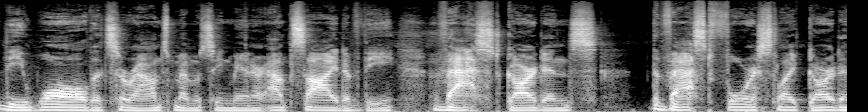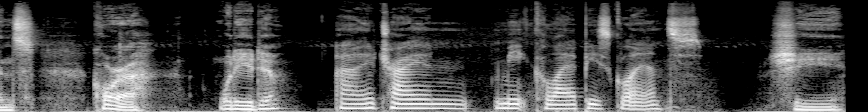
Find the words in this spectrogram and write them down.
the wall that surrounds Mnemosyne Manor outside of the vast gardens, the vast forest like gardens. Cora, what do you do? I try and meet Calliope's glance. She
